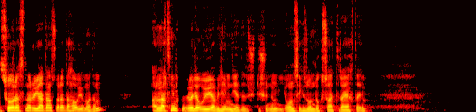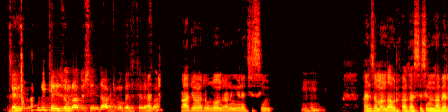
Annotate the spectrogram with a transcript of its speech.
sonrasında rüyadan sonra daha uyumadım. Anlatayım ki öyle uyuyabileyim diye de düş- düşündüm. 18-19 saattir ayaktayım. Senin hangi televizyon radyo senin de abicim o gazeteler Ben falan? Radyo Anadolu Londra'nın yöneticisiyim. Hı hı. Aynı zamanda Avrupa Gazetesi'nin haber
